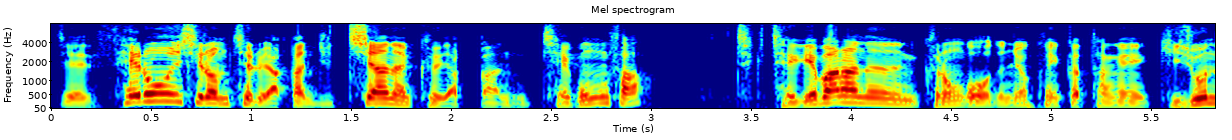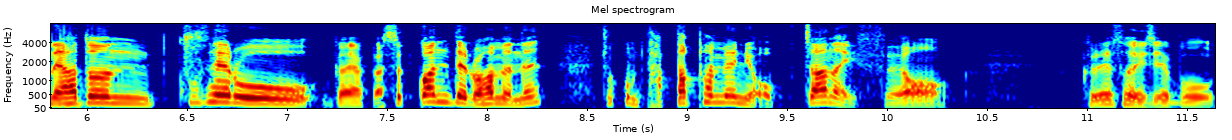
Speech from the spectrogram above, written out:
이제 새로운 실험체로 약간 유치하는 그 약간 제공사 재- 재개발하는 그런 거거든요. 그러니까 당연히 기존에 하던 쿠세로 그러니까 약간 습관대로 하면은 조금 답답한 면이 없잖아 있어요. 그래서 이제 뭐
